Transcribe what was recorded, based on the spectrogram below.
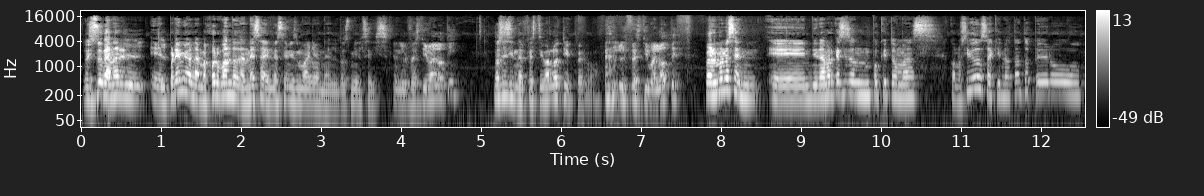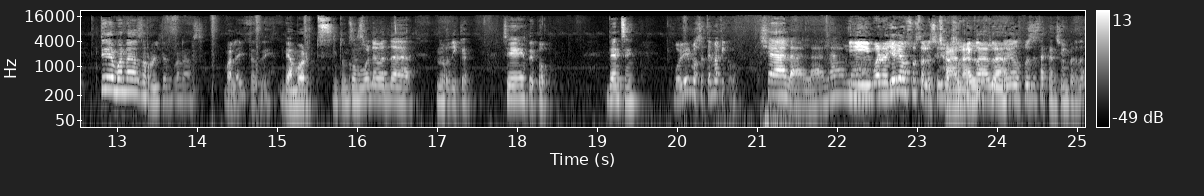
Los hizo ganar el, el premio a la mejor banda danesa en ese mismo año, en el 2006. En el festival Oti. No sé si en el Festival Oti, pero... En el festivalote. Pero al menos en, en Dinamarca sí son un poquito más conocidos, aquí no tanto, pero tienen buenas rolitas, buenas baladitas de, de amor. Entonces, Como una banda nórdica sí, de pop. dense. Volvimos a temático. Sha, la, la, la, la. Y bueno, ya habíamos puesto los olímpicos, pero no habíamos puesto esta canción, ¿verdad?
